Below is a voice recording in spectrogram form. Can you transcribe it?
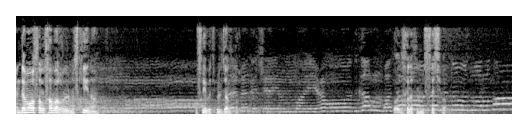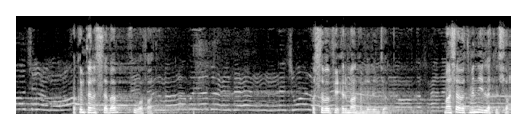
عندما وصل الخبر للمسكينة أصيبت بالجلطة. وأدخلت المستشفى. فكنت أنا السبب في وفاته. والسبب في حرمانها من الإنجاب ما شافت مني إلا كل شر.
